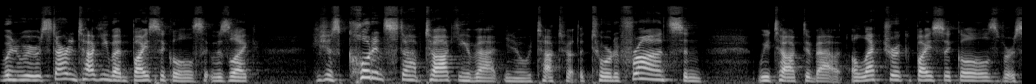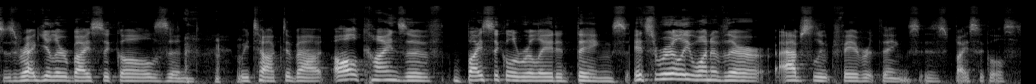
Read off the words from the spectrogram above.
When we started talking about bicycles, it was like he just couldn't stop talking about, you know, we talked about the Tour de France and we talked about electric bicycles versus regular bicycles and we talked about all kinds of bicycle related things. It's really one of their absolute favorite things is bicycles.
